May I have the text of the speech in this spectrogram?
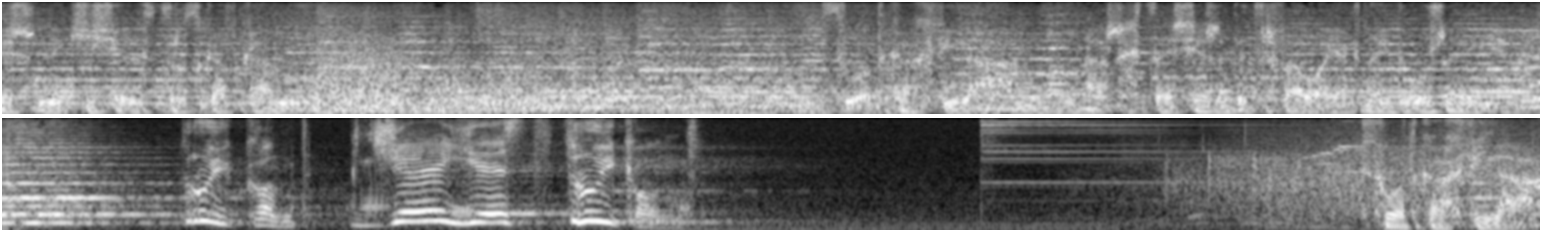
Pyszny kisiel z truskawkami. Słodka chwila, aż chce się, żeby trwała jak najdłużej. Trójkąt. Gdzie jest trójkąt? Słodka chwila,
